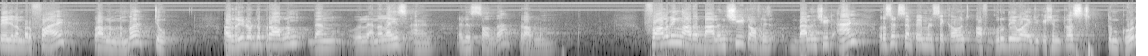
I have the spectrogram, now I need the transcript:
Page number 5, problem number 2. I will read out the problem then we will analyze and let us solve the problem. Following are the balance sheet of balance sheet and receipts and payments account of Gurudeva Education Trust, Tumkur.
